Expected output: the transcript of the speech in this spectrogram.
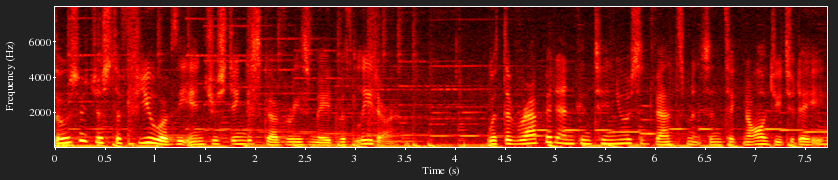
Those are just a few of the interesting discoveries made with LIDAR. With the rapid and continuous advancements in technology today,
